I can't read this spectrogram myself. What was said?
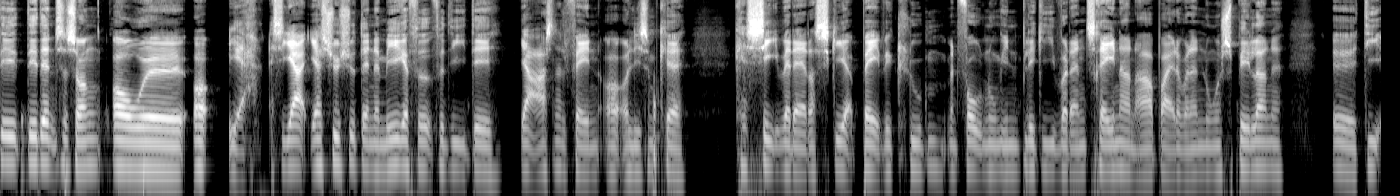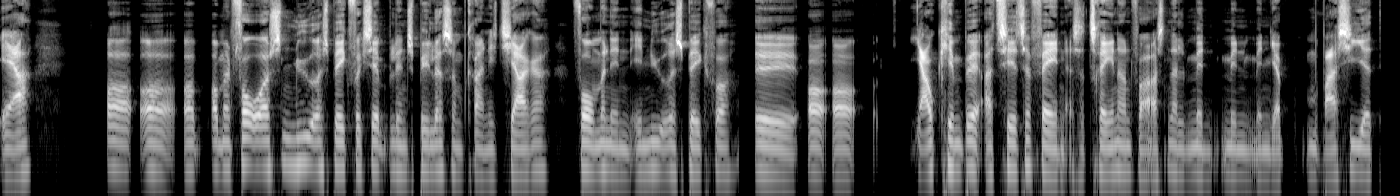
Det, det er den sæson, og, øh, og ja, altså jeg, jeg synes jo, den er mega fed, fordi det, jeg er Arsenal-fan, og, og ligesom kan, kan se, hvad der er, der sker bag ved klubben. Man får nogle indblik i, hvordan træneren arbejder, hvordan nogle af spillerne, øh, de er. Og, og, og, og man får også en ny respekt, for eksempel en spiller som Granit Xhaka, får man en, en ny respekt for. Øh, og, og jeg er jo kæmpe Arteta-fan, altså træneren for Arsenal, men, men, men jeg må bare sige, at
